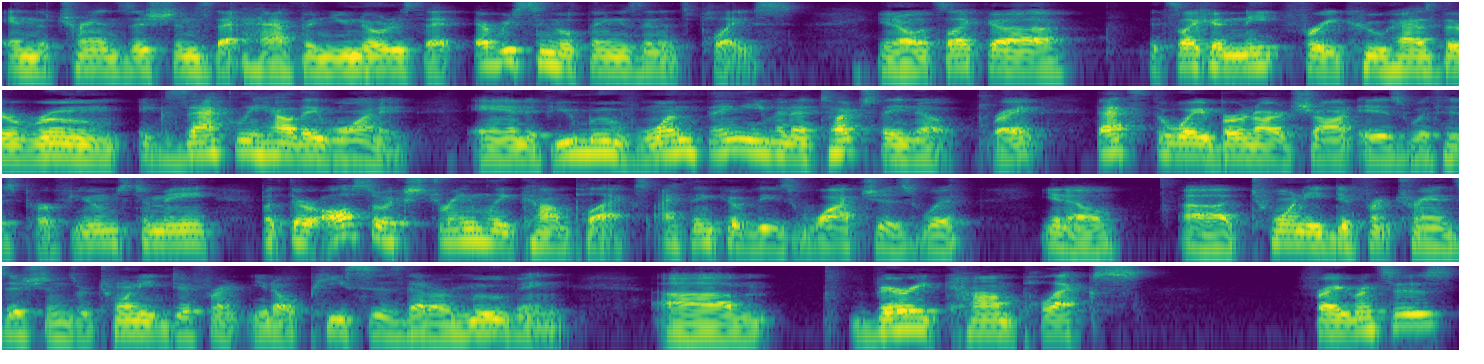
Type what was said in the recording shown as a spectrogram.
and the transitions that happen, you notice that every single thing is in its place. You know, it's like a, it's like a neat freak who has their room exactly how they want it. And if you move one thing, even a touch, they know, right? That's the way Bernard Chant is with his perfumes to me, but they're also extremely complex. I think of these watches with, you know, uh, 20 different transitions or 20 different, you know, pieces that are moving. Um, very complex fragrances.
